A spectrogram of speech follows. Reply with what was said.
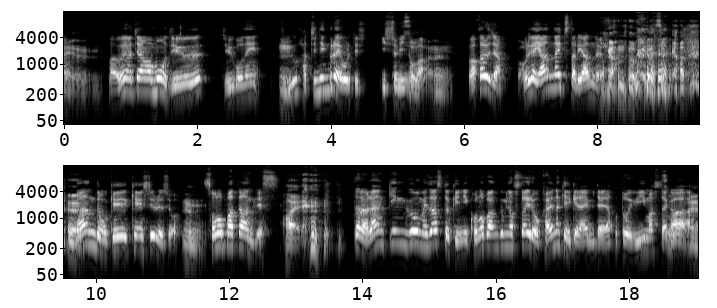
ねうんまあ、上山ちゃんはもう10、15年、うん18年ぐらい俺と一緒にいるのか。。うん。わかるじゃん。俺がやんないって言ったらやんのよい。や、あの、そっか。うん何度も経験してるでしょ。うん。そのパターンです。はい。ただランキングを目指すときにこの番組のスタイルを変えなきゃいけないみたいなことを言いましたが、そ,、ね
